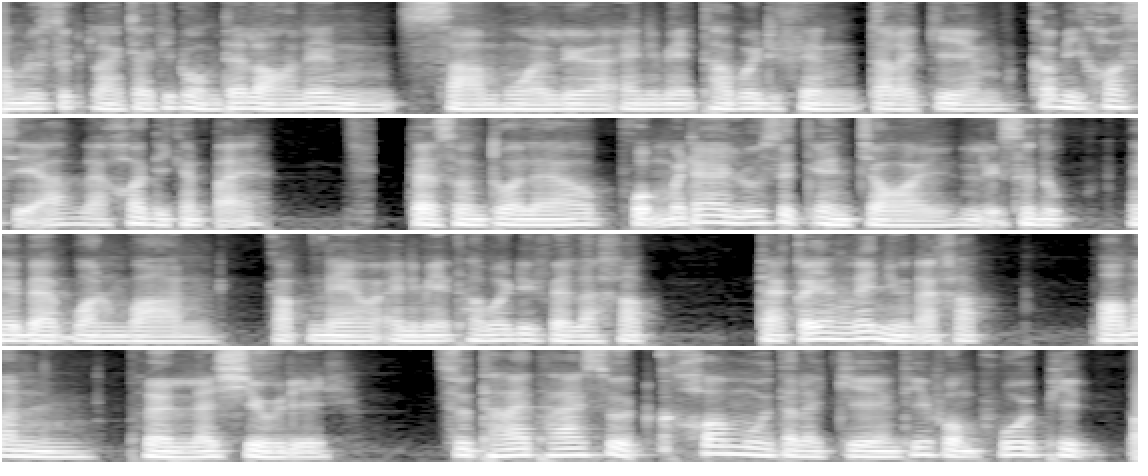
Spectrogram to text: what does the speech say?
ความรู้สึกหลังจากที่ผมได้ลองเล่น 3 หัวเรือ Anime Tower Defense แต่ละเกมก็มีข้อเสียและข้อดีกันไป แต่ส่วนตัวแล้วผมไม่ได้รู้สึก enjoy หรือสนุกในแบบวันๆกับแนว Anime Tower Defense แล้วครับ แต่ก็ยังเล่นอยู่นะครับ เพราะมันเพลินและชิลดี สุดท้ายท้ายสุดข้อมูลแต่ละเกมที่ผมพูดผิดไป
